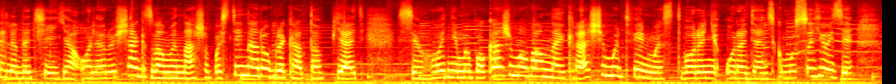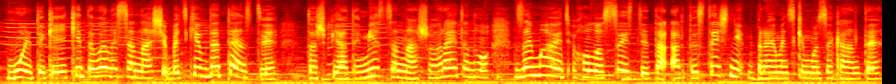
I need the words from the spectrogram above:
глядачі! Я Оля Рущак. З вами наша постійна рубрика Топ 5 Сьогодні ми покажемо вам найкращі мультфільми, створені у радянському союзі, мультики, які дивилися наші батьки в дитинстві. Тож п'яте місце нашого рейтингу займають голосисті та артистичні бременські музиканти.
